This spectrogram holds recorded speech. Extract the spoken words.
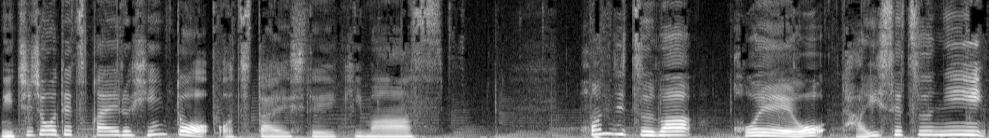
日常で使えるヒントをお伝えしていきます。本日は声を大切に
